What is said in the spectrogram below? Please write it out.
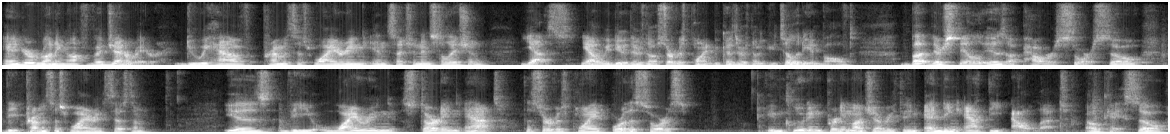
and you're running off of a generator. Do we have premises wiring in such an installation? Yes, yeah, we do. There's no service point because there's no utility involved, but there still is a power source. So the premises wiring system is the wiring starting at the service point or the source, including pretty much everything, ending at the outlet. Okay, so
